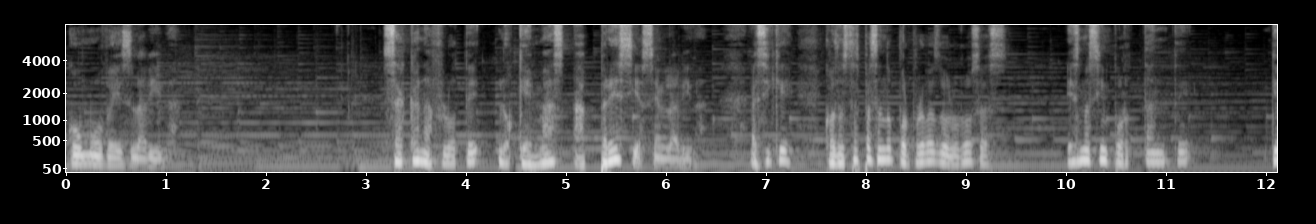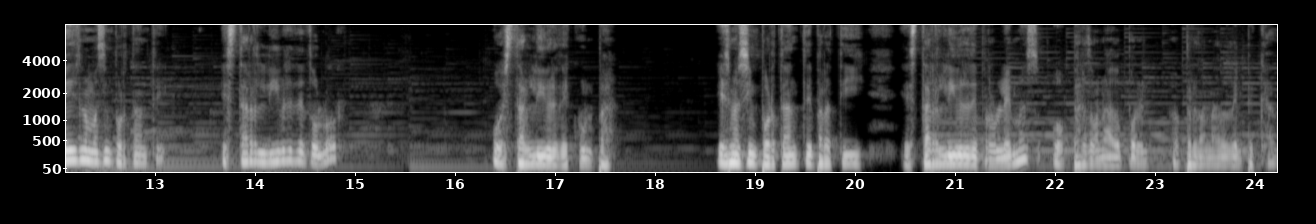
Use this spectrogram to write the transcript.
cómo ves la vida. Sacan a flote lo que más aprecias en la vida. Así que cuando estás pasando por pruebas dolorosas, es más importante, ¿qué es lo más importante? ¿Estar libre de dolor o estar libre de culpa? ¿Es más importante para ti estar libre de problemas o perdonado, por el, perdonado del pecado?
